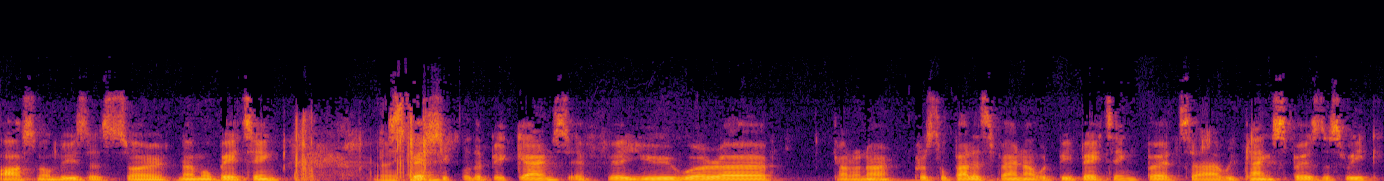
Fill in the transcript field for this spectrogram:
Arsenal loses. So no more betting, Okay. especially for the big games. If uh, you were, uh, I don't know, Crystal Palace fan, I would be betting. But uh, we're playing Spurs this week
